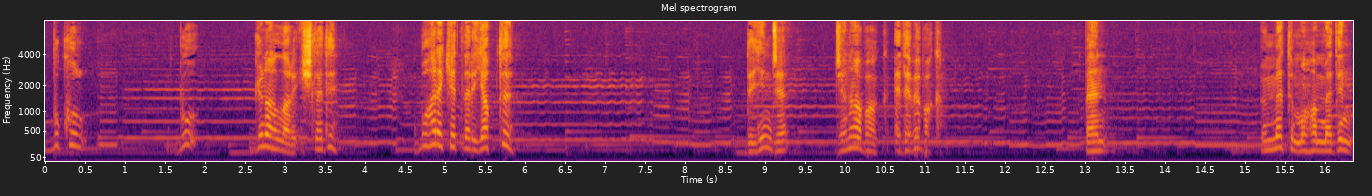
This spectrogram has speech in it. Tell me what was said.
bu kul bu günahları işledi. Bu hareketleri yaptı. Deyince Cenab-ı Hak edebe bakın. Ben ümmeti Muhammed'in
